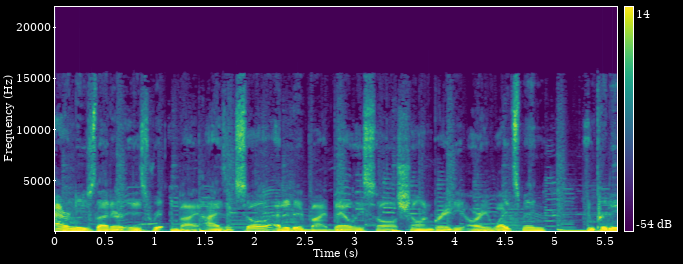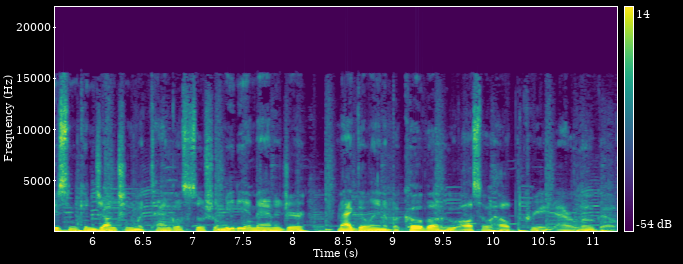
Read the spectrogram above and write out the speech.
Our newsletter is written by Isaac Saul, edited by Bailey Saul, Sean Brady, Ari Weitzman, and produced in conjunction with Tangle's social media manager, Magdalena Bokowa, who also helped create our logo.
